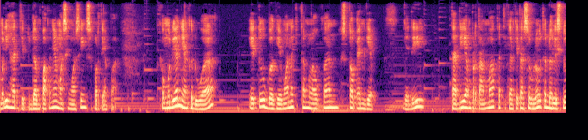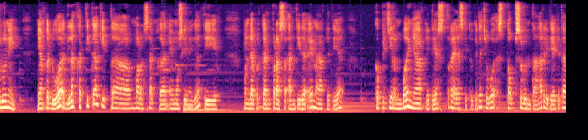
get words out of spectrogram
melihat gitu dampaknya masing-masing seperti apa. Kemudian yang kedua itu bagaimana kita melakukan stop and gap. Jadi tadi yang pertama ketika kita sebelum kita udah list dulu nih. Yang kedua adalah ketika kita merasakan emosi negatif, mendapatkan perasaan tidak enak gitu ya, kepikiran banyak gitu ya, stres gitu. Kita coba stop sebentar gitu ya. Kita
